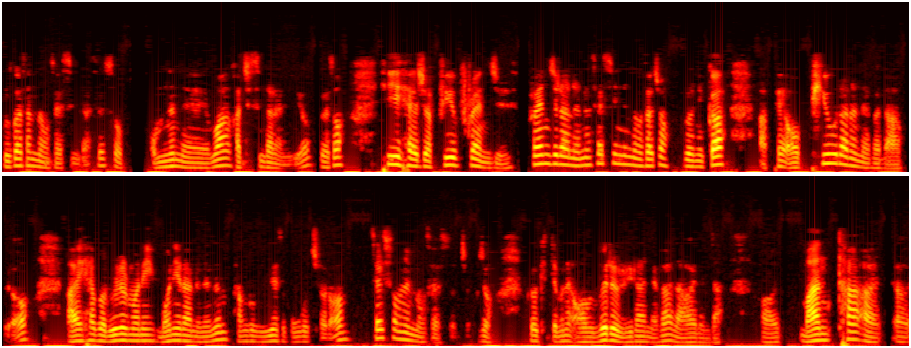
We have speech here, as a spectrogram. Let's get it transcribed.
불가산 명사에 씁니다. 셀 수 없 는 애와 같이 쓴다는 얘기요. 그래서 he has a few friends. friends라는 애는 셀 수 있는 명사죠. 그러니까 앞에 a few라는 애가 나왔고요. I have a little money. money라는 애는 방금 위에서 본 것처럼 셀 수 없는 명사였었죠. 그죠? 그렇기 때문에 a little이라는 애가 나와야 된다. 어, 많다, 아, 어,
